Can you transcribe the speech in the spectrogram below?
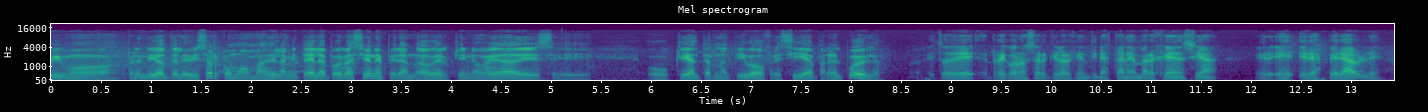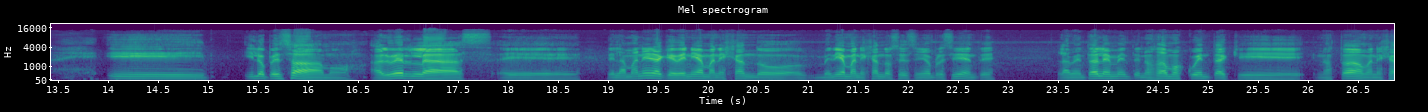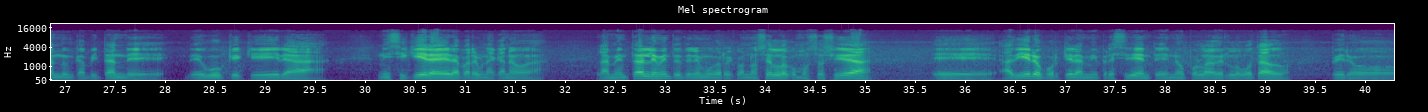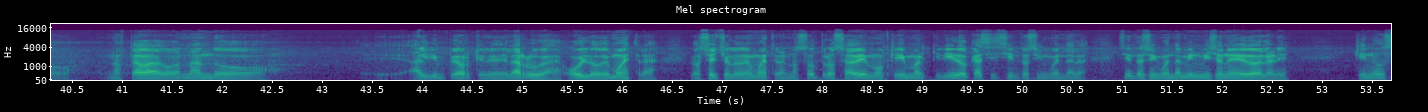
Estuvimos prendido el televisor como más de la mitad de la población esperando a ver qué novedades eh, o qué alternativa ofrecía para el pueblo. Esto de reconocer que la Argentina está en emergencia, ¿er- ¿era esperable? Y, y lo pensábamos, al verlas eh, de la manera que venía manejando, venía manejándose el señor presidente, lamentablemente nos damos cuenta que no estaba manejando un capitán de, de buque que era ni siquiera era para una canoa. Lamentablemente tenemos que reconocerlo como sociedad. Eh, adhiero porque era mi presidente, no por haberlo votado, pero no estaba gobernando eh, alguien peor que de la Rúa. Hoy lo demuestra, los hechos lo demuestran. Nosotros sabemos que hemos adquirido casi 150 mil millones de dólares, que no,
